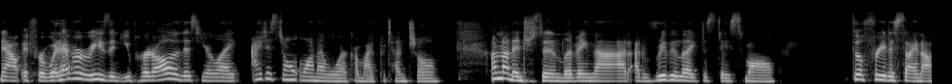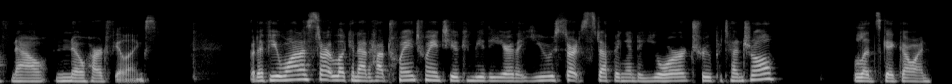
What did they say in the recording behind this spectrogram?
Now, if for whatever reason you've heard all of this and you're like, I just don't want to work on my potential, I'm not interested in living that. I'd really like to stay small. Feel free to sign off now. No hard feelings. But if you want to start looking at how 2022 can be the year that you start stepping into your true potential, let's get going.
